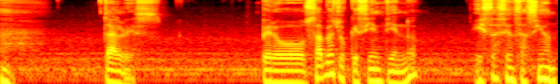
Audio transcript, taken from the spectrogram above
Tal vez. Pero ¿sabes lo que sí entiendo? Esa sensación,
